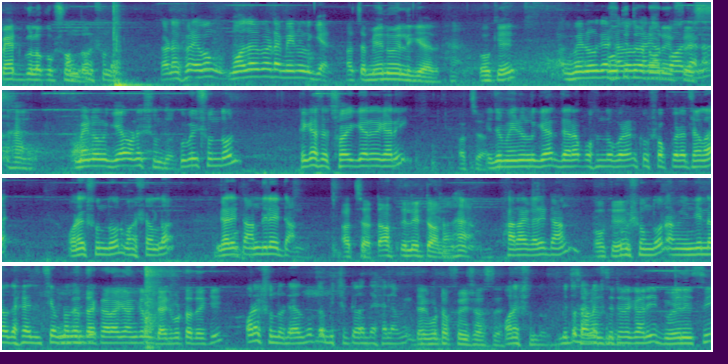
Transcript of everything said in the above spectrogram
প্যাডগুলো খুব সুন্দর। সুন্দর। কারণ ফের এবং মজার ব্যাপারটা ম্যানুয়াল গিয়ার আচ্ছা manual gear okay manual gear প্রতিটা সাধারণ গাড়ি door এ পাওয়া যায় না। হ্যাঁ ম্যানুয়াল গিয়ার অনেক সুন্দর খুবই সুন্দর। ঠিক আছে ছয় গিয়ারের গাড়ি। আচ্ছা। এই যে ম্যানুয়াল গিয়ার যারা পছন্দ করেন খুব শখ করে চালায়। অনেক সুন্দর মার্শাল্লাহ গাড়ি টান দিলেই টান। আচ্ছা টান দিলেই টান। হ্যাঁ। খারা গাড়ি টান ওকে খুব সুন্দর। আমি ইঞ্জিনটাও দেখাই দিচ্ছি আপনাদের দেখার আগে আঙ্কেল ড্যাশবোর্ডটা দেখি। অনেক সুন্দর ড্যাশবোর্ডটা বিচ্ছিন্ন কালার দেখালাম আমি। ড্যাশবোর্ডটা ফ্রেশ আছে। অনেক সুন্দর। ভিতরটা সেভেন সিটের গাড়ি ডুয়েল এসি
